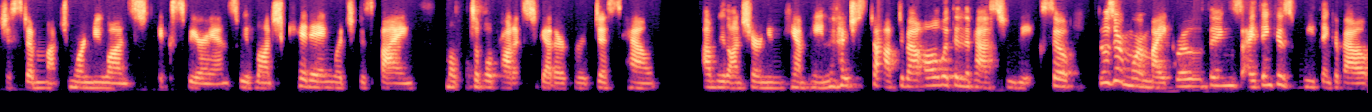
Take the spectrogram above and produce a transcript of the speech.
just a much more nuanced experience. We launched Kitting, which is buying multiple products together for a discount. Um, we launched our new campaign that I just talked about all within the past few weeks. So those are more micro things. I think as we think about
